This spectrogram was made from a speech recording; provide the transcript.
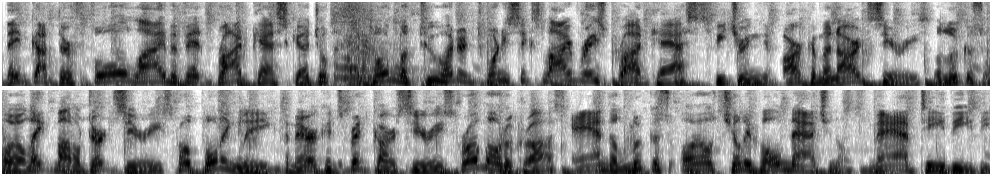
they've got their full live event broadcast schedule, a total of 226 live race broadcasts featuring the ARCA Menard Series, the Lucas Oil Late Model Dirt Series, Pro Pulling League, American Sprint Car Series, Pro Motocross, and the Lucas Oil Chili Bowl Nationals. MAV TV, the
